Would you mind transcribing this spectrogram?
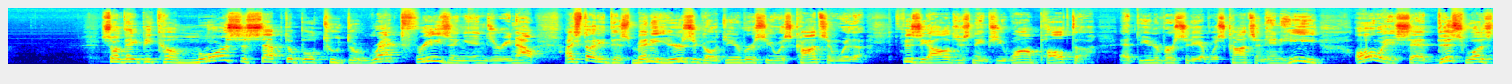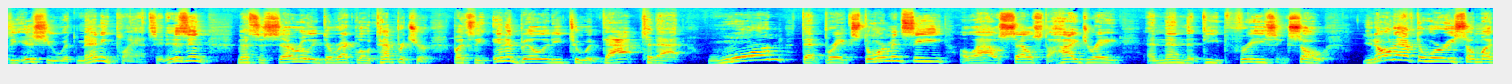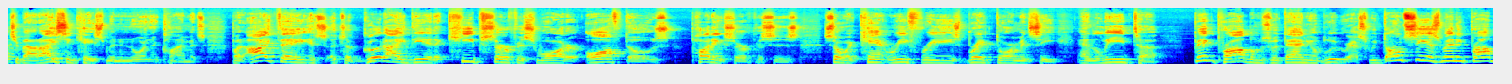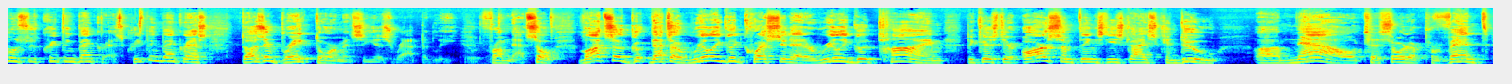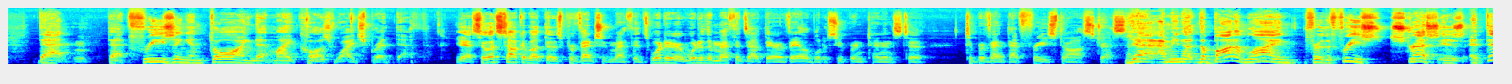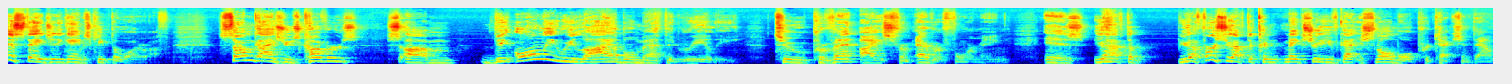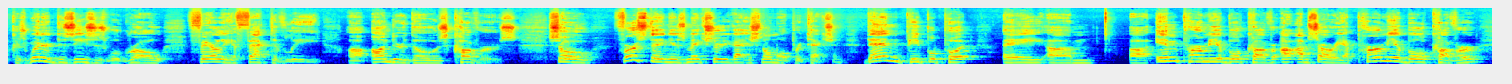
So they become more susceptible to direct freezing injury. Now, I studied this many years ago at the University of Wisconsin with a physiologist named Jiwan Palta at the University of Wisconsin, and he always said this was the issue with many plants. It isn't necessarily direct low temperature, but it's the inability to adapt to that warm that breaks dormancy, allows cells to hydrate, and then the deep freezing. So you don't have to worry so much about ice encasement in northern climates, but I think it's, it's a good idea to keep surface water off those putting surfaces so it can't refreeze, break dormancy, and lead to big problems with annual bluegrass. We don't see as many problems with creeping bentgrass. Creeping bentgrass doesn't break dormancy as rapidly from that. So lots of good, that's a really good question at a really good time because there are some things these guys can do um, now to sort of prevent that mm-hmm. that freezing and thawing that might cause widespread death. Yeah, so let's talk about those prevention methods. What are what are the methods out there available to superintendents to to prevent that freeze thaw stress. Yeah, I mean uh, the bottom line for the freeze stress is at this stage of the game is keep the water off. Some guys use covers. Um, the only reliable method really to prevent ice from ever forming is you have to you have, first you have to con- make sure you've got your snow mold protection down because winter diseases will grow fairly effectively uh, under those covers. So first thing is make sure you got your snow mold protection. Then people put a um, uh, impermeable cover. Uh, I'm sorry, a permeable cover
